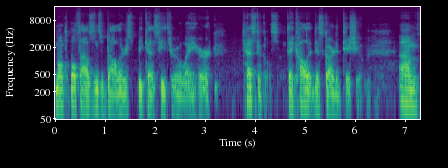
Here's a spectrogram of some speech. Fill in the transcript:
multiple thousands of dollars because he threw away her testicles. They call it discarded tissue. Um,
